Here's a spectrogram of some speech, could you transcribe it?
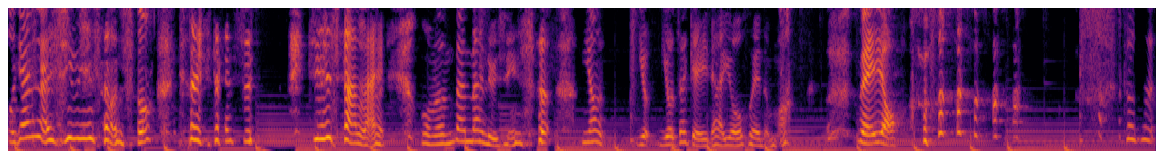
我刚才心里想说，对，但是接下来我们伴伴旅行社要有有在给人家优惠的吗？没有，这是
